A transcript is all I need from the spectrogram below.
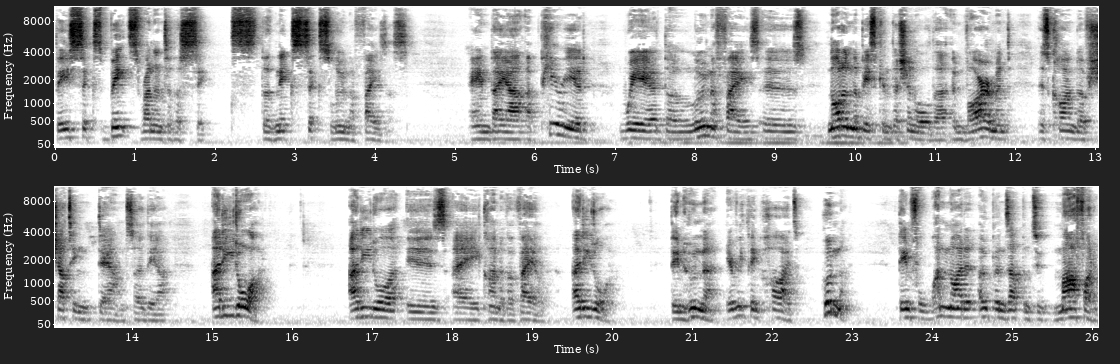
These six beats run into the six, the next six lunar phases. And they are a period where the lunar phase is not in the best condition or the environment is kind of shutting down. So they are ariroa. Ariroa is a kind of a veil. Ariroa. Then huna, everything hides. Huna. Then for one night it opens up into Māwharu.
